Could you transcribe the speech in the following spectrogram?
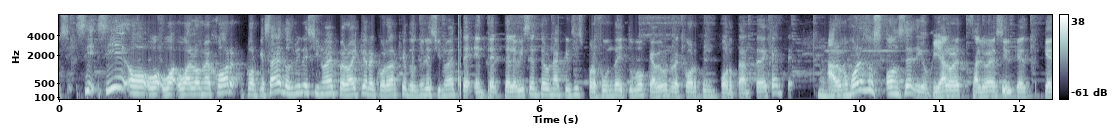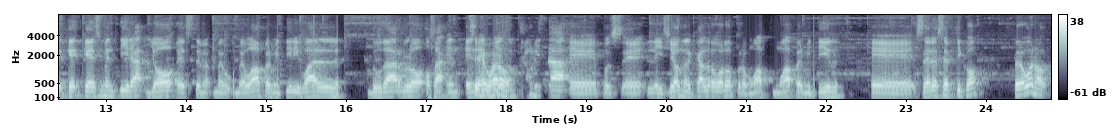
sí, sí, o, a lo mejor, porque sale en 2019, pero hay que recordar que en 2019 en Televisa entró en una crisis profunda y tuvo que haber un recorte importante de gente. A lo mejor esos 11, digo que ya Loret salió a decir que, que, que, es mentira, yo este, me, me, voy a permitir igual dudarlo, o sea, en, ahorita eh, pues eh, le hicieron el caldo gordo, pero me voy a, permitir eh, ser escéptico. Pero bueno,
